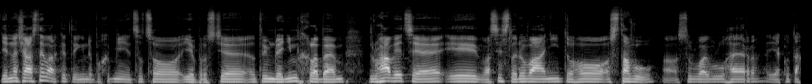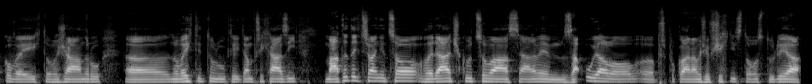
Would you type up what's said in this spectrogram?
Jedna část je marketing, nepochybně něco, co je prostě tvým denním chlebem. Druhá věc je i vlastně sledování toho stavu uh, survivalu her jako takových, toho žánru, uh, nových titulů, který tam přichází. Máte teď třeba něco v hledáčku, co vás, já nevím, zaujalo? Uh, předpokládám, že všichni z toho studia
